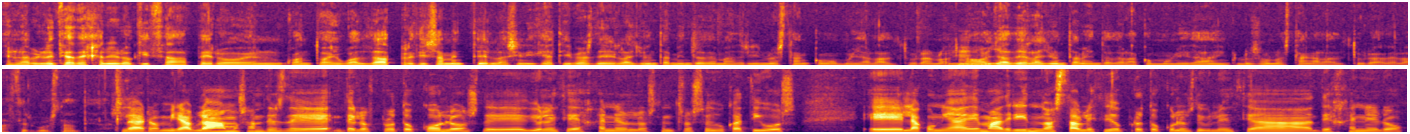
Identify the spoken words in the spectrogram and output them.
En la violencia de género quizá, pero en cuanto a igualdad, precisamente las iniciativas del Ayuntamiento de Madrid no están como muy a la altura, ¿no? no ya del Ayuntamiento, de la comunidad, incluso no están a la altura de las circunstancias. Claro, mira, hablábamos antes de, los protocolos de violencia de género en los centros educativos. Eh, la Comunidad de Madrid no ha establecido protocolos de violencia de género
